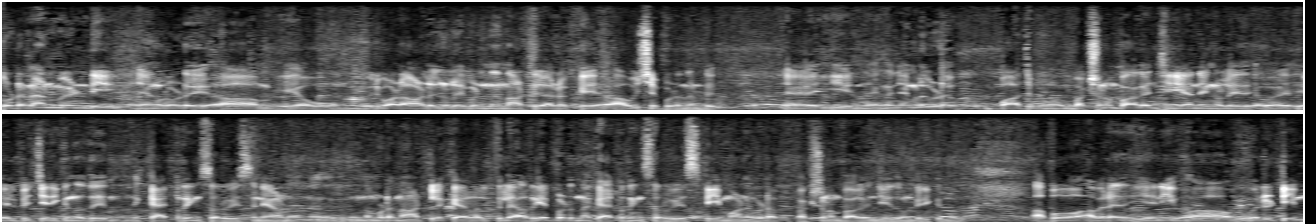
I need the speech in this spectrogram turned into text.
തുടരാൻ വേണ്ടി ഞങ്ങളോട് ഒരുപാട് ആളുകൾ ഇവിടുന്ന് നാട്ടുകാരൊക്കെ ആവശ്യപ്പെടുന്നുണ്ട്. ഞങ്ങളിവിടെ ഭക്ഷണം പാകം ചെയ്യാൻ ഞങ്ങൾ ഏൽപ്പിച്ചിരിക്കുന്നത് കാറ്ററിംഗ് സർവീസിനെയാണ്. നമ്മുടെ നാട്ടിൽ കേരളത്തിലെ അറിയപ്പെടുന്ന കാറ്ററിംഗ് സർവീസ് ടീമാണ് ഇവിടെ ഭക്ഷണം പാകം ചെയ്തുകൊണ്ടിരിക്കുന്നത്. അപ്പോൾ അവരെ ഇനി ഒരു ടീം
